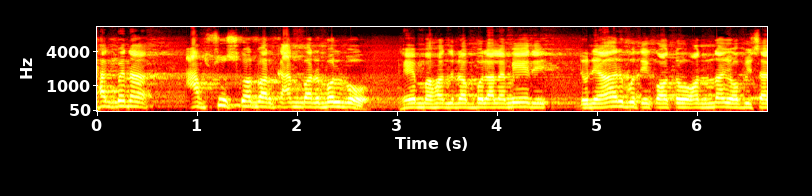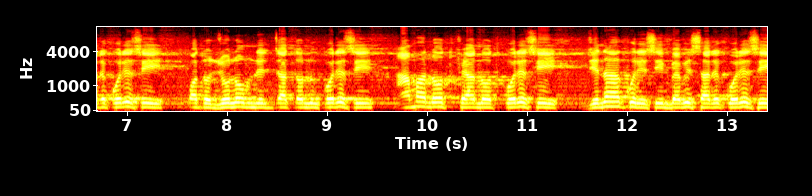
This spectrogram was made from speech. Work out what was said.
থাকবে না। আফসুস করবার কানবার বলব হে মহান রব্বুল আলমীর দুনিয়ার প্রতি কত অন্যায় অবিচার করেছি, কত জুলুম নির্যাতন করেছি, আমানত, ফেয়ানত করেছি, জেনা করেছি, ব্যবিচার করেছি,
